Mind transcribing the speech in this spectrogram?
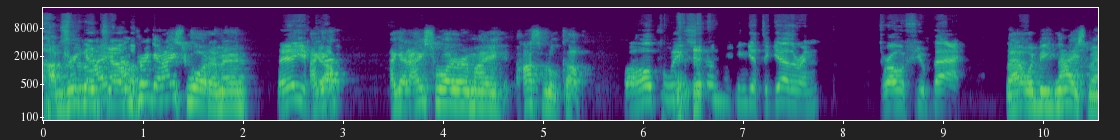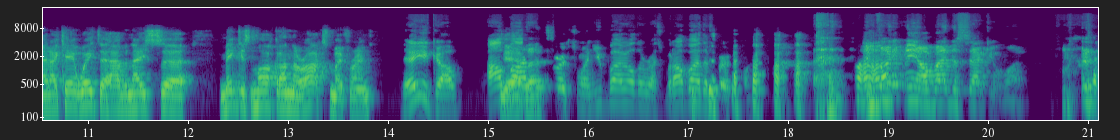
I'm drinking. I, I'm drinking ice water, man. There you I go. got I got ice water in my hospital cup. well, hopefully soon we can get together and throw a few back. That would be nice, man. I can't wait to have a nice uh, Maker's Mark on the rocks, my friend. There you go. I'll Yeah, buy the first one. You buy all the rest, but I'll buy the first one. Um, Invite me, I'll buy the second one.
